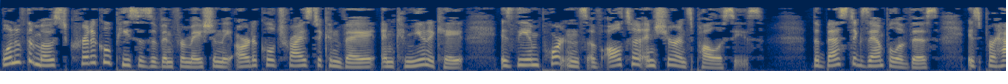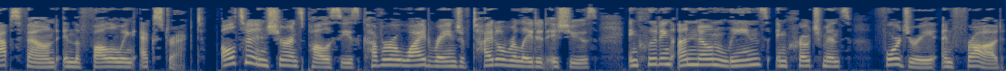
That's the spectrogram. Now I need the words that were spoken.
One of the most critical pieces of information the article tries to convey and communicate communicate is the importance of Alta insurance policies. The best example of this is perhaps found in the following extract. Alta insurance policies cover a wide range of title related issues, including unknown liens, encroachments, forgery, and fraud.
